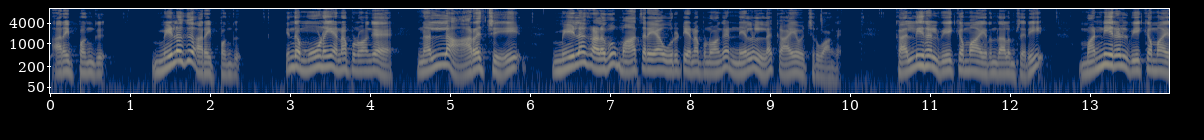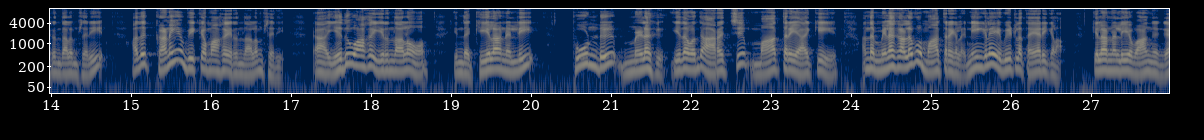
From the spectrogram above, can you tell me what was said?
அரை பங்கு மிளகு அரை பங்கு. இந்த மூணையும் என்ன பண்ணுவாங்க? நல்லா அரைச்சி மிளகு அளவு மாத்திரையாக உருட்டி என்ன பண்ணுவாங்க? நிழலில் காய வச்சுருவாங்க. கல்லீரல் வீக்கமாக இருந்தாலும் சரி மண்ணீரல் வீக்கமாக இருந்தாலும் சரி அது கணையம் வீக்கமாக இருந்தாலும் சரி. எதுவாக இருந்தாலும் இந்த கீழா நெல்லி பூண்டு மிளகு இதை வந்து அரைச்சி மாத்திரையாக்கி அந்த மிளகளவு மாத்திரைகளை நீங்களே வீட்டில் தயாரிக்கலாம். கீழா நெல்லியை வாங்குங்க.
